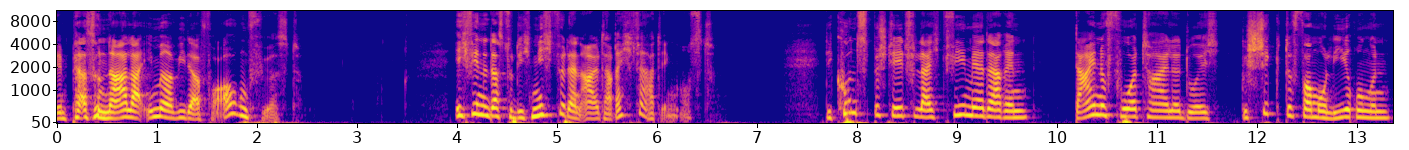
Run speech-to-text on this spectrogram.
dem Personaler immer wieder vor Augen führst. Ich finde, dass du dich nicht für dein Alter rechtfertigen musst. Die Kunst besteht vielleicht vielmehr darin, deine Vorteile durch geschickte Formulierungen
